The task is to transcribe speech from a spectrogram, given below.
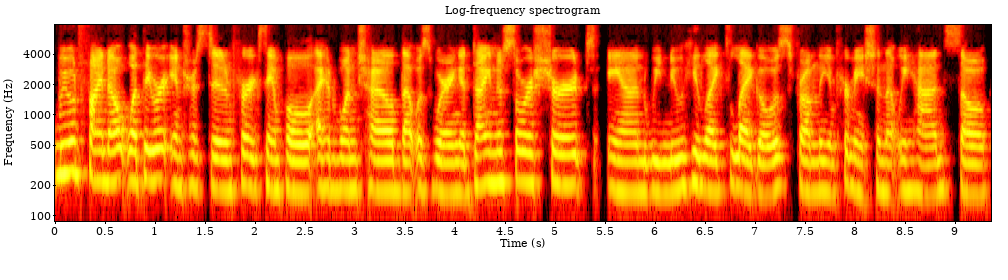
We would find out what they were interested in. For example, I had one child that was wearing a dinosaur shirt and we knew he liked Legos from the information that we had. So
